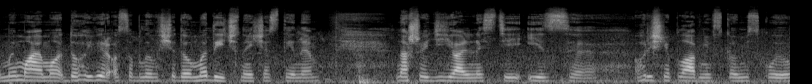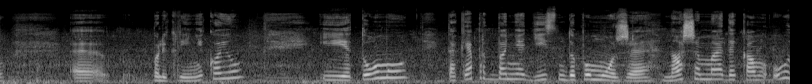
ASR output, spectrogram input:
ми маємо договір, особливо щодо медичної частини нашої діяльності із е, Горішньоплавнівською міською е, поліклінікою. І тому таке придбання дійсно допоможе нашим медикам у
